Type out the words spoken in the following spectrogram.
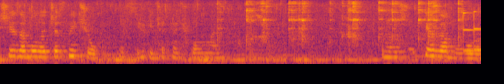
Ще забула чесничок. Ось стільки чесничку у мене. Думаю, що я забула.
